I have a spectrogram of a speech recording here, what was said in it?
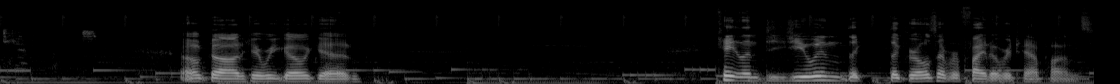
tampons. Oh god, here we go again. Caitlyn, did you and the the girls ever fight over tampons?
